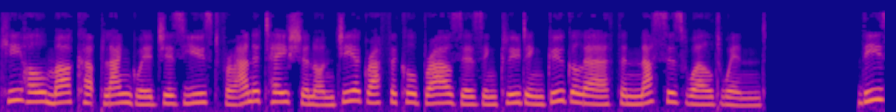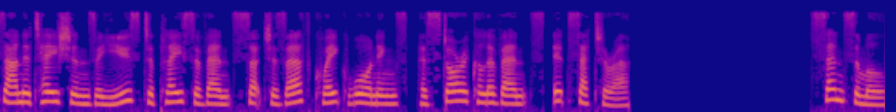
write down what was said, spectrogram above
Keyhole Markup Language is used for annotation on geographical browsers including Google Earth and NASA's WorldWind. These annotations are used to place events such as earthquake warnings, historical events, etc. SensorML,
